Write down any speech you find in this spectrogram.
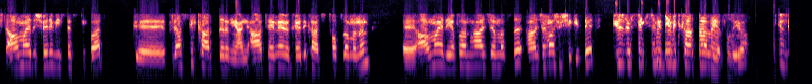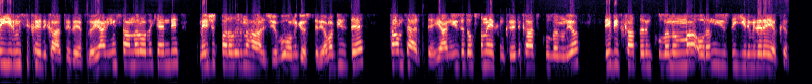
İşte Almanya'da şöyle bir istatistik var. E, plastik kartların yani ATM ve kredi kartı toplamının e, Almanya'da yapılan harcaması harcama şu şekilde %80'i debit kartlarla yapılıyor. %20'si kredi kartıyla yapılıyor. Yani insanlar orada kendi mevcut paralarını harcıyor. Bu onu gösteriyor. Ama bizde tam tersi. Yani %90'a yakın kredi kartı kullanılıyor. Debit kartların kullanılma oranı %20'lere yakın. E,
